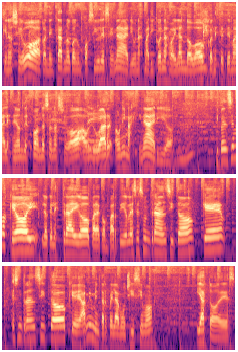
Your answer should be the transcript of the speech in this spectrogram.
que nos llevó a conectar ¿no? con un posible escenario, unas mariconas bailando Bob con este tema del neón de fondo, eso nos llevó a un Sí. lugar, a un imaginario. Y pensemos que hoy lo que les traigo para compartirles es un tránsito que es un tránsito que a mí me interpela muchísimo y a todos,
